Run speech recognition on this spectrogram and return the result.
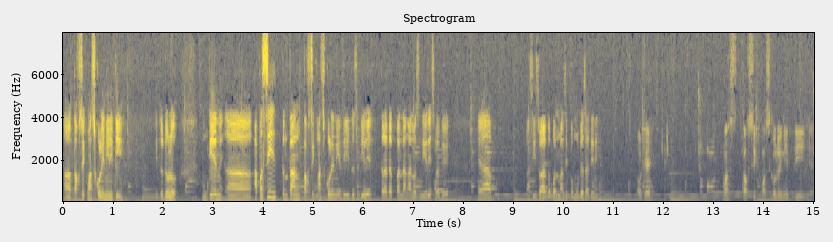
uh, toxic masculinity itu dulu. Mungkin uh, apa sih tentang toxic masculinity itu sendiri terhadap pandangan lo sendiri sebagai ya mahasiswa ataupun masih pemuda saat ini? Oke, mas toxic masculinity. ya.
